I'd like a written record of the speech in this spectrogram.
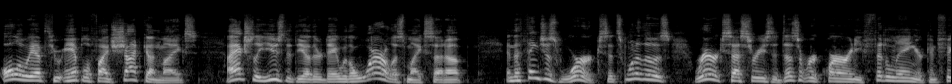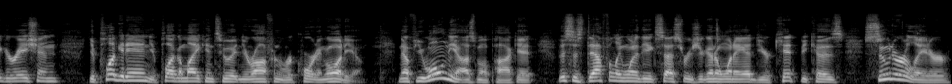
all the way up through amplified shotgun mics. I actually used it the other day with a wireless mic setup and the thing just works. It's one of those rare accessories that doesn't require any fiddling or configuration. You plug it in, you plug a mic into it, and you're off and recording audio. Now, if you own the Osmo Pocket, this is definitely one of the accessories you're going to want to add to your kit because sooner or later,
